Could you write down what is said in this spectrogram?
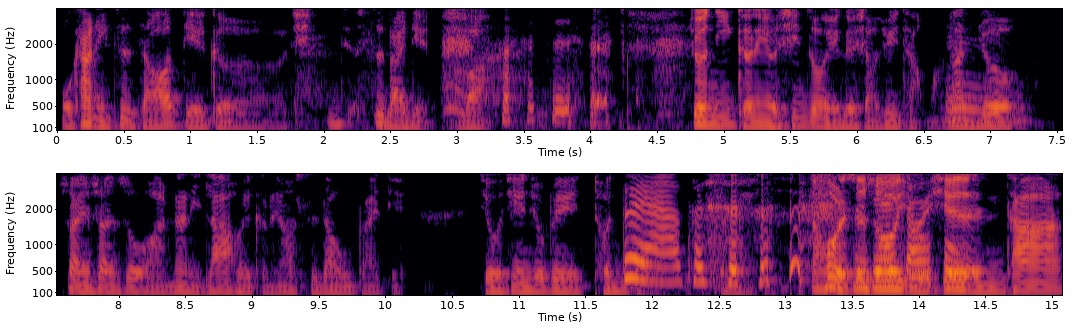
我看你至少要跌个四百点，好不好？是，就你可能有心中有一个小剧场嘛，那你就算一算说啊，那你拉回可能要四到五百点，结果今天就被吞走，对啊，吞。那或者是说有一些人他。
